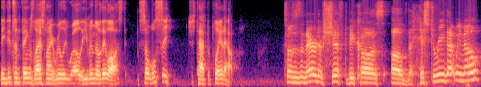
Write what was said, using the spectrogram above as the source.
They did some things last night really well, even though they lost. So we'll see. Just have to play it out. So does the narrative shift because of the history that we know,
